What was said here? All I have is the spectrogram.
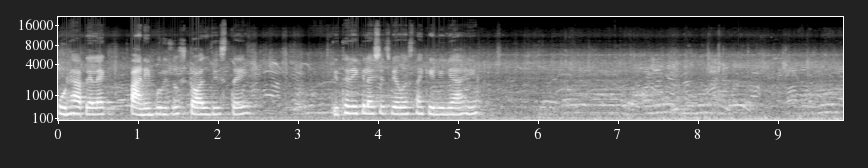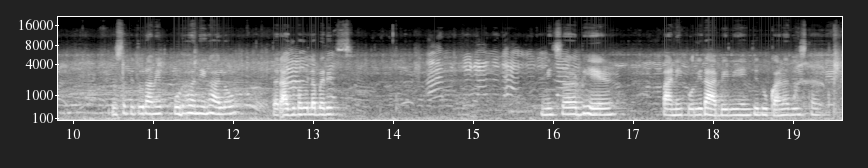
पुढे आपल्याला एक पाणीपुरीचं स्टॉल दिसतंय. तिथे देखील अशीच व्यवस्था केलेली आहे. जसं तिथून आम्ही पुढं निघालो तर आजूबाजूला बरीच मिसळ भेळ पाणीपुरी दाबेली यांची दुकानं दिसत आहेत.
